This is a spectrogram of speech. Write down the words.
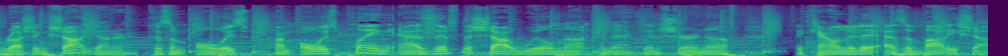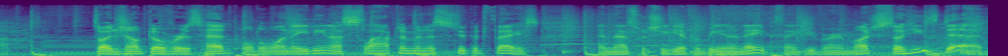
rushing shotgunner, because I'm always I'm always playing as if the shot will not connect. And sure enough, it counted it as a body shot. So I jumped over his head, pulled a 180, and I slapped him in his stupid face. And that's what you get for being an ape. Thank you very much. So he's dead.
